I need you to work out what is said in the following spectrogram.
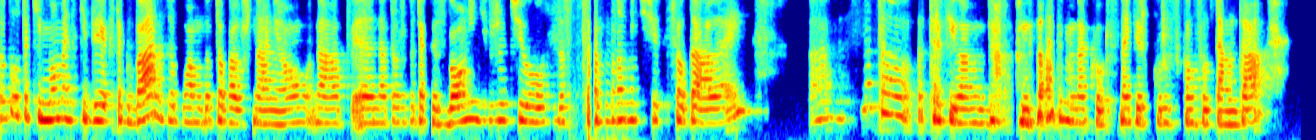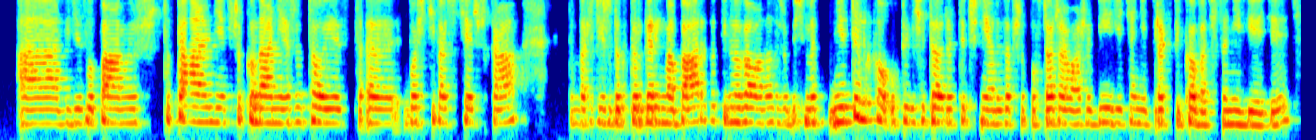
to był taki moment, kiedy jak tak bardzo byłam gotowa już na nią, na, e, na to, żeby tak zwolnić w życiu, zastanowić się, co dalej, no to trafiłam do, do na kurs. Najpierw kurs konsultanta, a gdzie złapałam już totalnie przekonanie, że to jest e, właściwa ścieżka. Tym bardziej, że doktor Garima bardzo pilnowała nas, żebyśmy nie tylko uczyli się teoretycznie, ale zawsze powtarzała, że wiedzieć, a nie praktykować, to nie wiedzieć.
